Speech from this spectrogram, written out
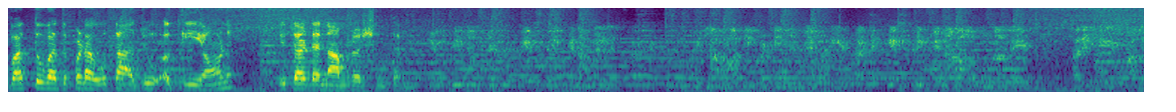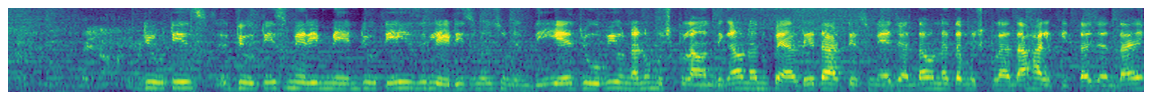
ਵੱਧ ਤੋਂ ਵੱਧ ਪੜਾਓ ਤਾਂ ਜੋ ਅੱਗੇ ਆਉਣ ਤੇ ਤੁਹਾਡਾ ਨਾਮ ਰੌਸ਼ਨ ਕਰਨ। ਡਿਊਟੀ ਡਿਊਟੀਆਂ ਡਿਊਟੀਆਂ ਮੇਰੀ ਮੇਨ ਡਿਊਟੀਜ਼ ਲੇਡੀਜ਼ ਨੂੰ ਸੁਣਨ ਹੈ। ਜੋ ਵੀ ਉਹਨਾਂ ਨੂੰ ਮੁਸ਼ਕਲਾਂ ਆਉਂਦੀਆਂ ਉਹਨਾਂ ਨੂੰ ਪਹਿਲ ਦੇ ਆਧਾਰ ਤੇ ਸੁਣਿਆ ਜਾਂਦਾ ਉਹਨਾਂ ਦਾ ਮੁਸ਼ਕਲਾਂ ਦਾ ਹੱਲ ਕੀਤਾ ਜਾਂਦਾ ਹੈ।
